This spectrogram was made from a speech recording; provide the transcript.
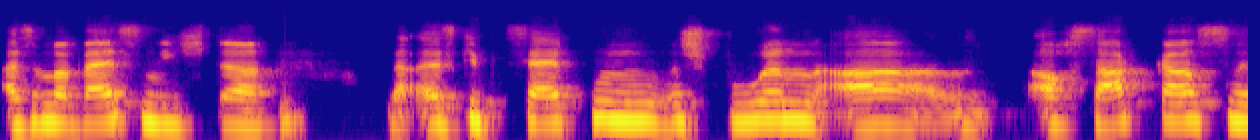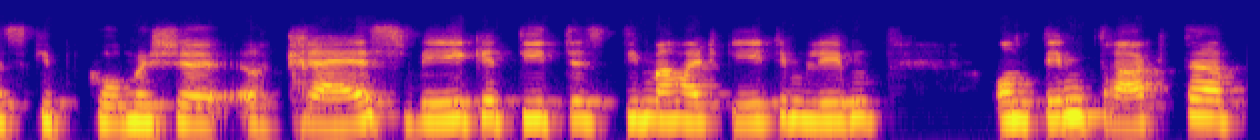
Also man weiß nicht, äh, es gibt Seitenspuren, äh, auch Sackgassen, es gibt komische Kreiswege, die, das, die man halt geht im Leben. Und dem tragt der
